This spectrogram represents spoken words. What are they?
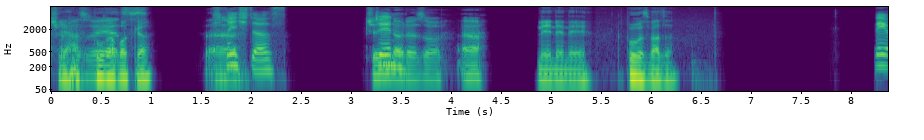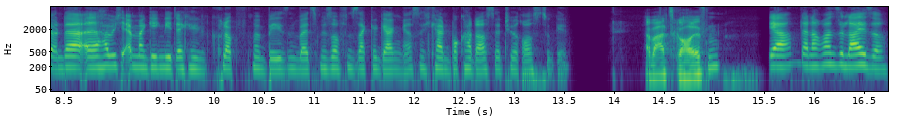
schon ja, mal so purer Wodka. Ich Äh, riech das. Gin, Gin. oder so. Ja. Nee, nee, nee. Pures Wasser. Nee, und da äh, habe ich einmal gegen die Decke geklopft mit dem Besen, weil es mir so auf den Sack gegangen ist und ich keinen Bock hatte, aus der Tür rauszugehen. Aber hat's geholfen? Ja, danach waren sie leise.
